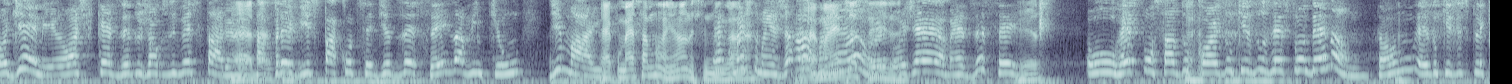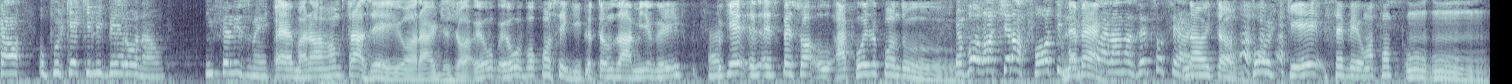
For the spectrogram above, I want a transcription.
Ô, Jamie, eu acho que quer dizer dos Jogos Universitários, né? É, tá previsto pra acontecer dia 16 a 21 de maio. É, começa amanhã, né? Se não me É, engano. começa amanhã já. Ah, é, amanhã é amanhã, 16. hoje, né? hoje é amanhã é 16. Isso. O responsável do COIS não quis nos responder, não. Então, ele não quis explicar o porquê que liberou, não. Infelizmente. É, mas nós vamos trazer aí o horário de jogo. Eu, eu vou conseguir, que eu tenho uns amigos aí. Porque esse pessoal, a coisa quando. Eu vou lá tirar foto e vou Beck? espalhar nas redes sociais. Não, então, porque você vê uma um, um,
